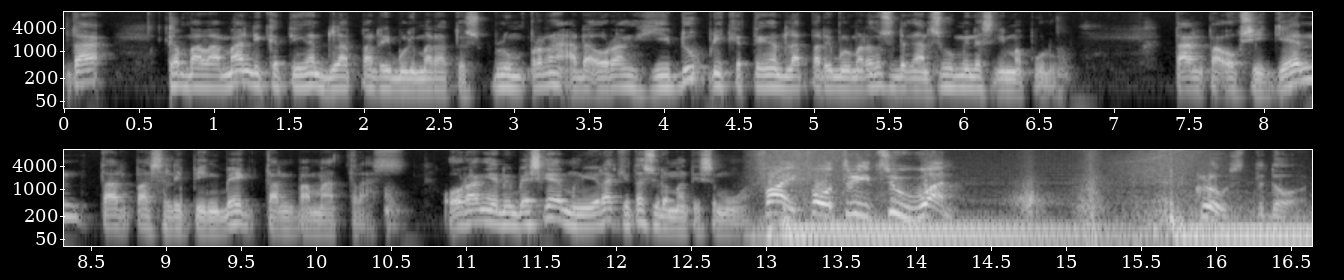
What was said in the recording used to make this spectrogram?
kita kemalaman di ketinggian 8.500. Belum pernah ada orang hidup di ketinggian 8.500 dengan suhu minus 50. Tanpa oksigen, tanpa sleeping bag, tanpa matras. Orang yang di base mengira kita sudah mati semua. 5, 4, 3, 2, 1. Close the door.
